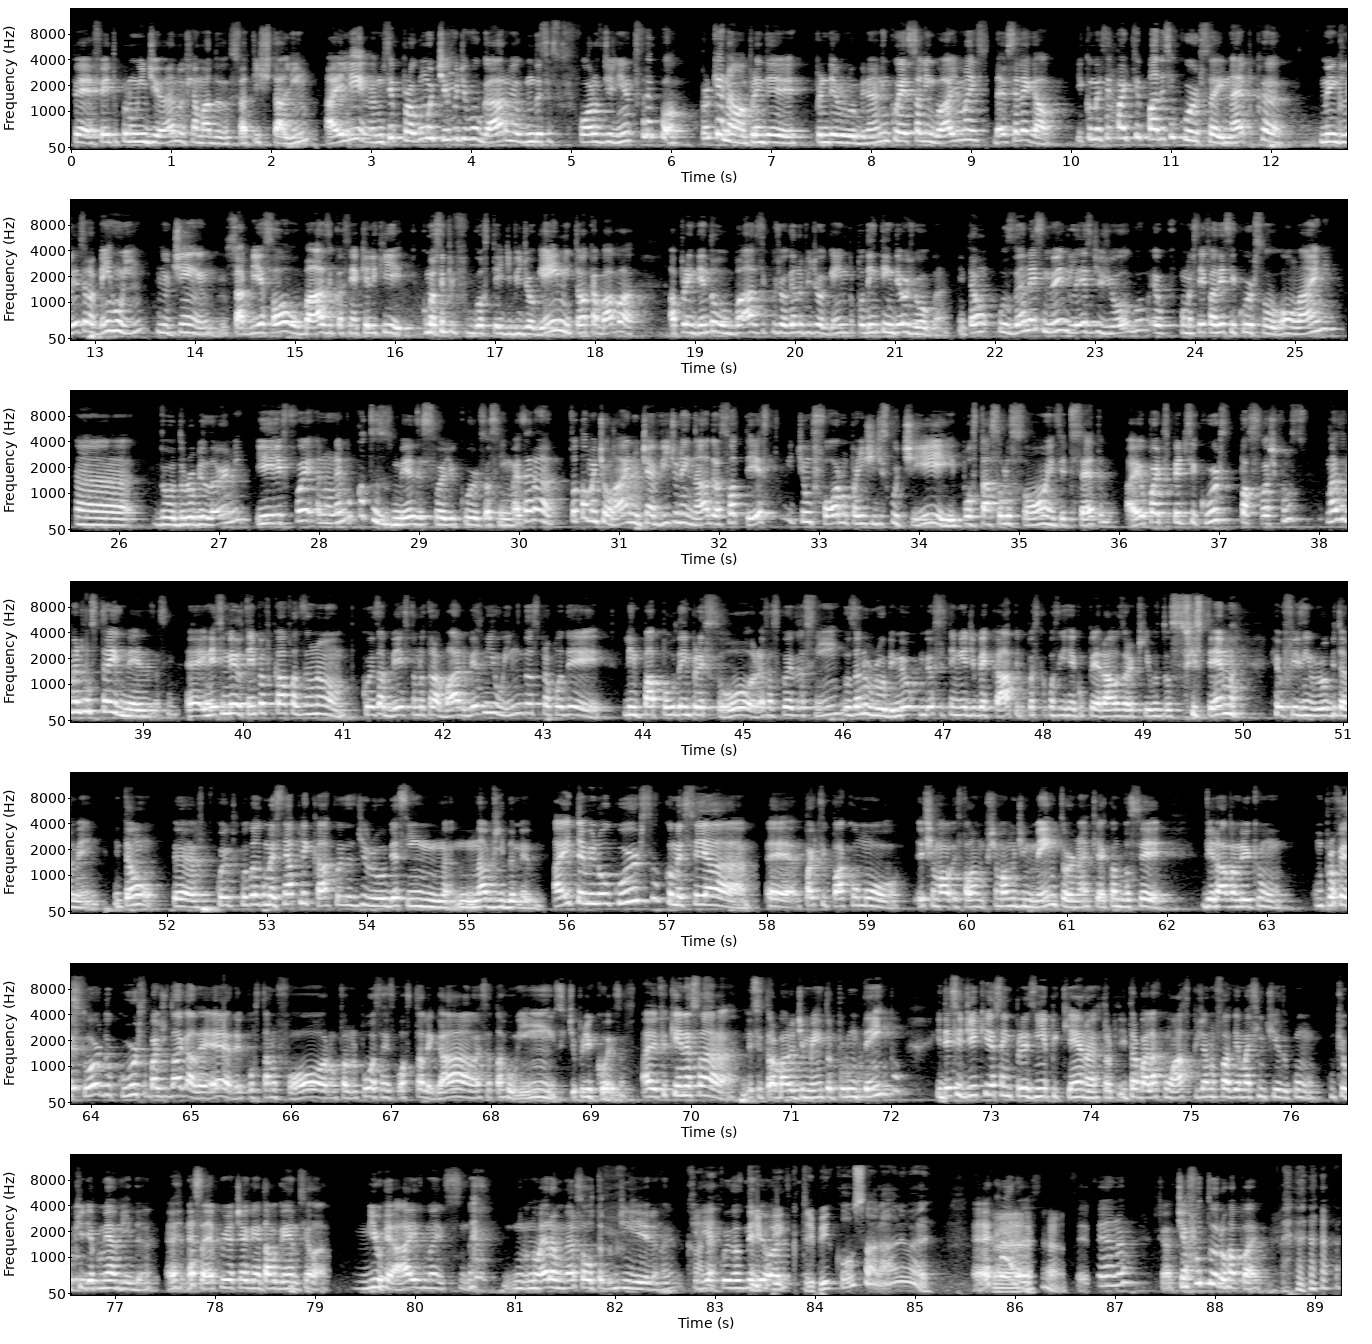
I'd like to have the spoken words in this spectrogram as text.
feito por um indiano chamado Satish Talin. Aí ele, não sei, por algum motivo divulgaram em algum desses fóruns de Linux. Falei, pô, por que não aprender, aprender Ruby, né? Eu nem conheço essa linguagem, mas deve ser legal. E comecei a participar desse curso aí. Na época, meu inglês era bem ruim, não tinha, sabia só o básico, assim, aquele que, como eu sempre gostei de videogame, então acabava aprendendo o básico jogando videogame para poder entender o jogo. Né? Então, usando esse meu inglês de jogo, eu comecei a fazer esse curso online uh, do, do Ruby Learning e foi, eu não lembro quantos meses foi de curso assim, mas era totalmente online, não tinha vídeo nem nada, era só texto e tinha um fórum pra gente discutir, postar soluções, etc. Aí eu participei desse curso, passou acho que uns mais ou menos uns três meses, assim. É, e nesse meio tempo eu ficava fazendo coisa besta no trabalho, mesmo em Windows, para poder limpar pool da impressora, essas coisas assim, usando Ruby. Meu, meu sisteminha de backup, depois que eu consegui recuperar os arquivos do sistema, eu fiz em Ruby também. Então, é, foi quando eu comecei a aplicar coisas de Ruby, assim, na, na vida mesmo. Aí terminou o curso, comecei a é, participar como, eles chamavam, eles chamavam de mentor, né, que é quando você virava meio que um um professor do curso para ajudar a galera e postar no fórum, falando, pô, essa resposta tá legal, essa tá ruim, esse tipo de coisa. Aí eu fiquei nessa, nesse trabalho de mentor por um tempo e decidi que essa empresinha pequena e trabalhar com ASP já não fazia mais sentido com, com o que eu queria pra minha vida. É, nessa época eu já tinha ganhado, tava ganhando, sei lá, mil reais, mas não era, não era só o dinheiro, né? Queria Cara, coisas melhores. Triplicou o salário, velho. É, cara, é, você vê, né? Tinha futuro, rapaz.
